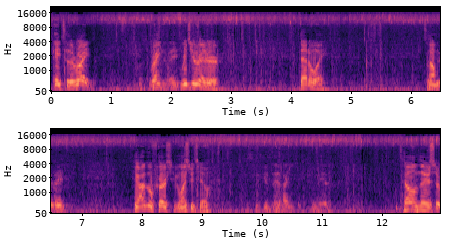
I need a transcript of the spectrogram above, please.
Okay, to the right. Right, refrigerator. That way. Pra Então- direita. Here, I'll go first if he wants me to. Se você quiser, vai primeiro. Tell him there's a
